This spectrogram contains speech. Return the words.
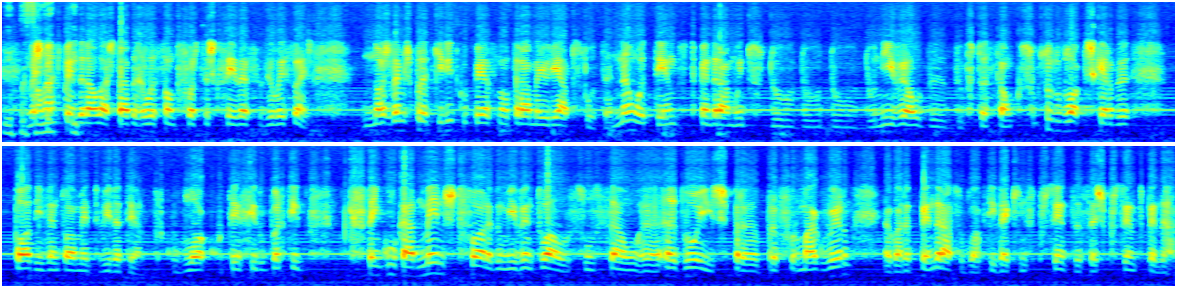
Mas falar... tudo dependerá, lá está, da relação de forças que sair dessas eleições. Nós damos por adquirido que o PS não terá maioria absoluta. Não atendo, dependerá muito do, do, do, do nível de, de votação que, sobretudo, o Bloco de Esquerda pode eventualmente vir a ter, porque o Bloco tem sido o partido que se tem colocado menos de fora de uma eventual solução uh, a dois para, para formar governo. Agora dependerá, se o Bloco tiver 15%, 16%, dependerá,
